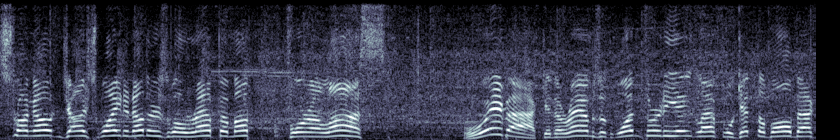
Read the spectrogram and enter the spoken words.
strung out, and Josh White and others will wrap him up for a loss. Way back, and the Rams with 138 left will get the ball back.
